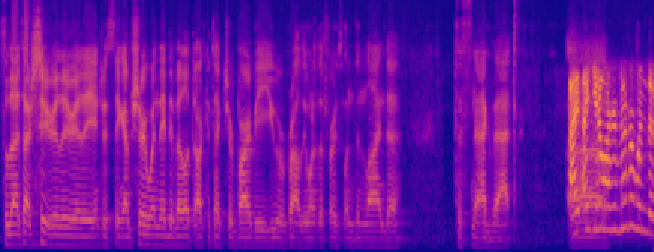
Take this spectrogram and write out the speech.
so that's actually really really interesting. I'm sure when they developed architecture Barbie, you were probably one of the first ones in line to to snag that. I, I, you know, Uh, I remember when the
